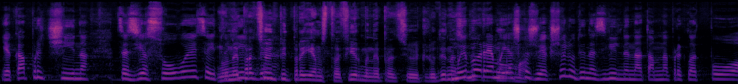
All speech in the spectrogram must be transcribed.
Яка причина? Це з'ясовується і Ну тоді не людина- працюють підприємства, фірми не працюють. Людина Ми беремо, я ж кажу, якщо людина звільнена там, наприклад, по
